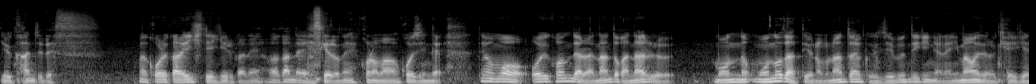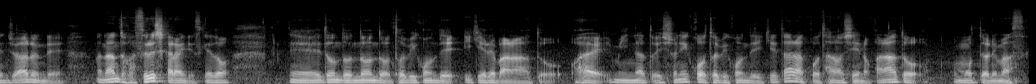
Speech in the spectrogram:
いう感じです。まあ、これから生きていけるかね分かんないですけどねこのまま個人ででももう追い込んだらなんとかなるものものだっていうのもなんとなく自分的にはね今までの経験上あるんで、まあ、なんとかするしかないんですけどえー、どんどんどんどん飛び込んでいければなと、はい、みんなと一緒にこう飛び込んでいけたらこう楽しいのかなと思っております。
